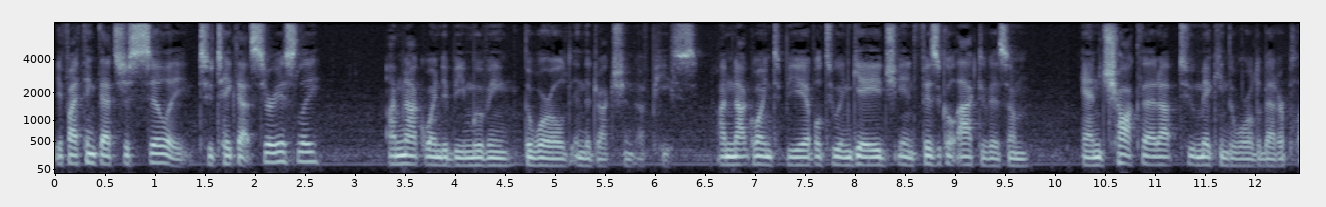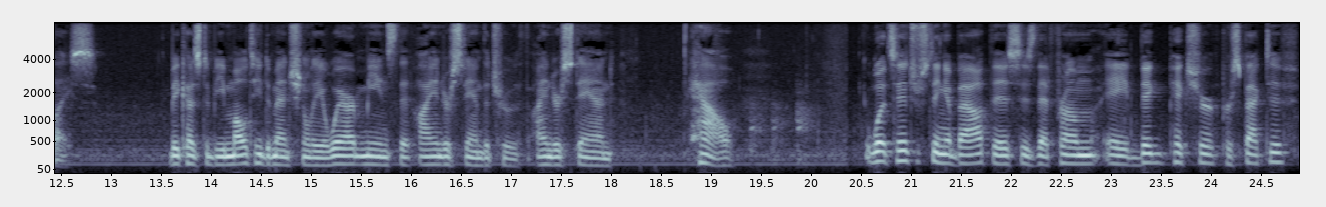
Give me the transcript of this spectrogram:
if I think that's just silly to take that seriously, I'm not going to be moving the world in the direction of peace. I'm not going to be able to engage in physical activism and chalk that up to making the world a better place. Because to be multidimensionally aware means that I understand the truth. I understand how. What's interesting about this is that from a big picture perspective,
